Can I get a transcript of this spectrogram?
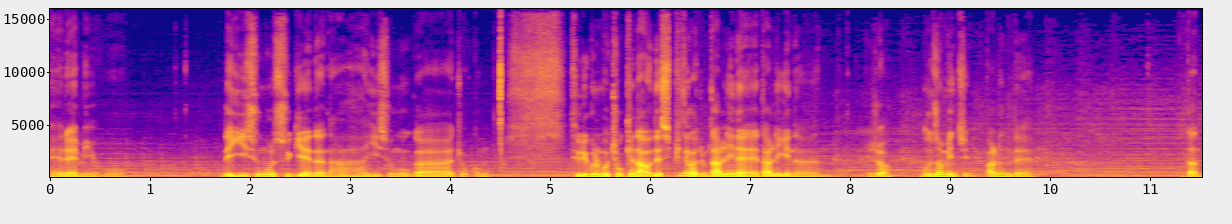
LM이고. 근데 이승우 쓰기에는 아 이승우가 조금 드리블 뭐 좋게 나오는데 스피드가 좀 딸리네 딸리기는 그죠? 문선민 지금 빠른데 일단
